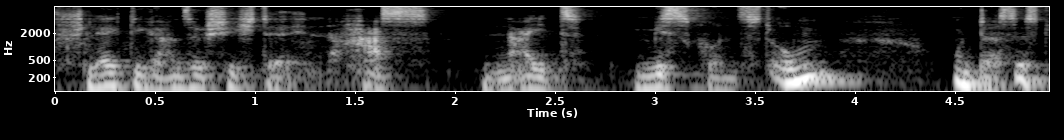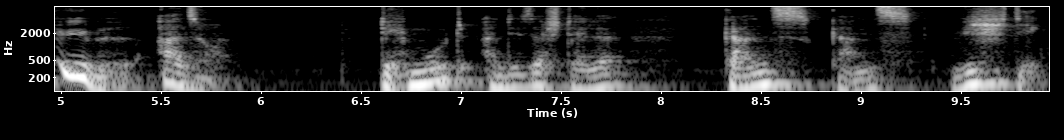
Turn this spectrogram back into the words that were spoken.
schlägt die ganze Geschichte in Hass, Neid, Missgunst um und das ist übel. Also Demut an dieser Stelle ganz, ganz wichtig.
